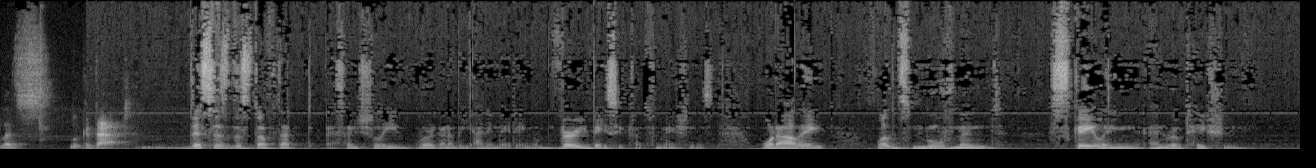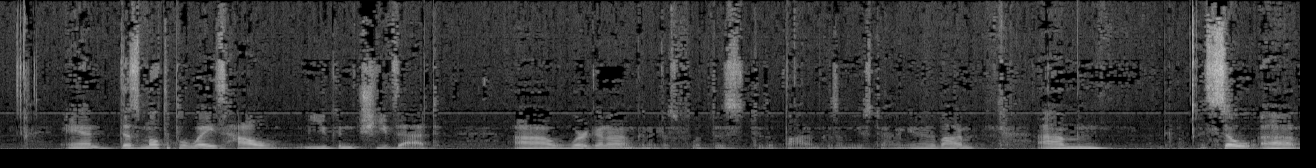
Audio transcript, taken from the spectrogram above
let's look at that. This is the stuff that essentially we're going to be animating, very basic transformations. What are they? Well, it's movement, scaling, and rotation. And there's multiple ways how you can achieve that. Uh, we're gonna, I'm gonna just flip this to the bottom because I'm used to having it at the bottom. Um, so uh,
